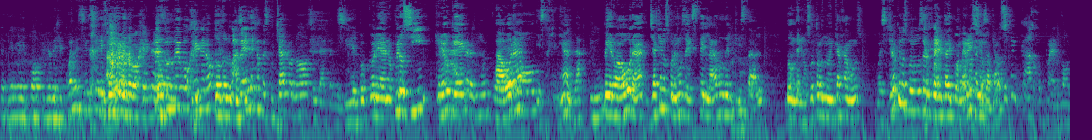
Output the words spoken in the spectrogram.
entendí el gay pop. Y yo dije, ¿cuál es ese? Un nuevo género. Es un nuevo género. Todo lo que A ver, déjame escucharlo. No, sí, ya entendí. Sí, el pop coreano. Pero sí, creo Ah, pero que es muy bueno. ahora está genial. Blackpink. Pero ahora, ya que nos ponemos de este lado del cristal, donde nosotros no encajamos, pues creo que nos podemos dar cuenta y ponernos en los Yo zapatos. sí encajo, perdón.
